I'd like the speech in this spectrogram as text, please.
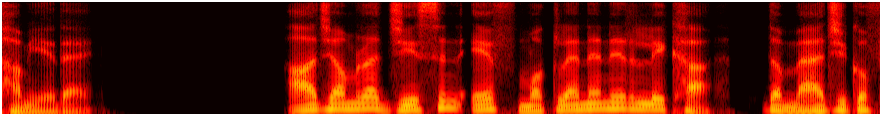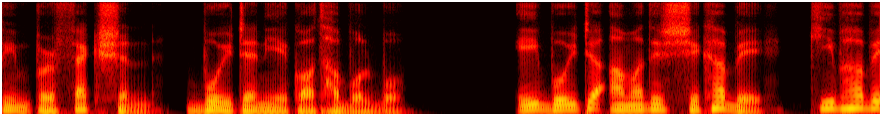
থামিয়ে দেয়। আজ আমরা জেসন এফ মকল্যানের লেখা দ্য ম্যাজিক অফ ইমপারফেকশন বইটা নিয়ে কথা বলব। এই বইটা আমাদের শেখাবে কীভাবে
